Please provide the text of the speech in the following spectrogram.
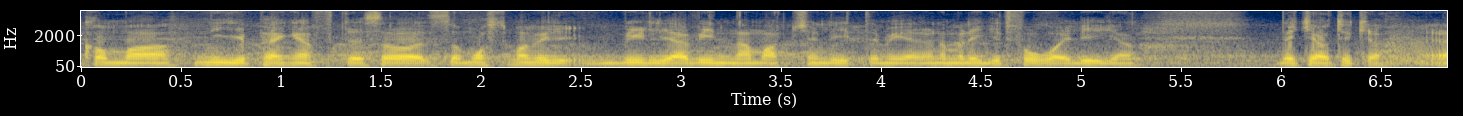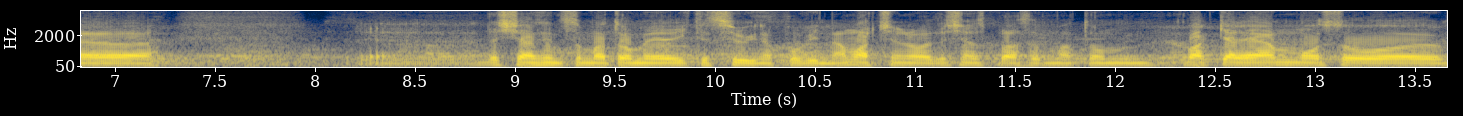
komma nio poäng efter så, så måste man vilja vinna matchen lite mer än när man ligger tvåa i ligan. Det kan jag tycka. Eh, eh, det känns inte som att de är riktigt sugna på att vinna matchen då. Det känns bara som att de backar hem och så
